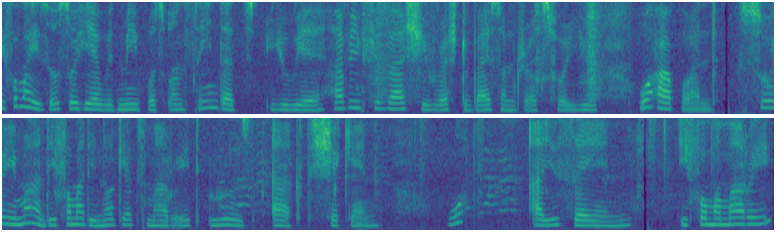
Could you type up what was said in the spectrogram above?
Ifoma is also here with me, but on seeing that you were having fever, she rushed to buy some drugs for you. What happened? So Emma and Ifoma did not get married? Rose asked, shaken. What are you saying? Ifoma married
